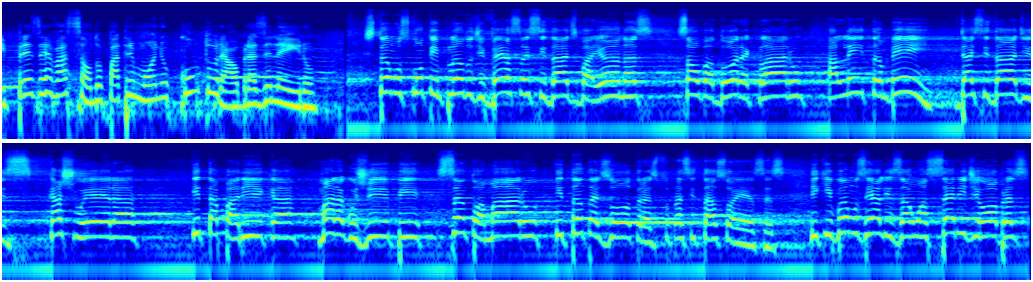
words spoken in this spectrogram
e preservação do patrimônio cultural brasileiro. Estamos contemplando diversas cidades baianas, Salvador, é claro, além também das cidades Cachoeira, Itaparica, Maragogipe, Santo Amaro e tantas outras, para citar só essas. E que vamos realizar uma série de obras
